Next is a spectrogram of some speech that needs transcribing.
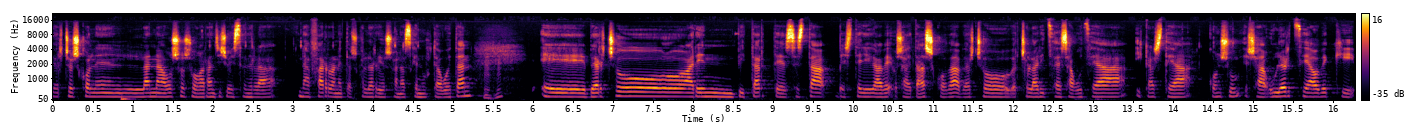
bertso eskolen lana oso oso garrantzitsua izan dela Nafarroan eta eskolarri osoan azken urte hauetan. Uh bertsoaren bitartez ez da besterik gabe, osea, eta asko da, bertso, bertsolaritza ezagutzea, ikastea, konsum, esa, ulertzea hobeki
